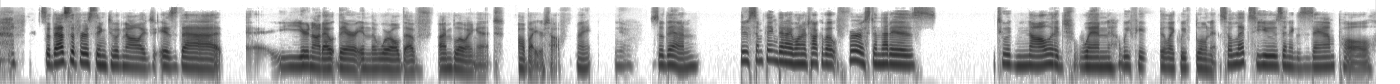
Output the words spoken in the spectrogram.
so, that's the first thing to acknowledge is that eh, you're not out there in the world of I'm blowing it all by yourself, right? Yeah. So then there's something that I want to talk about first, and that is to acknowledge when we feel like we've blown it. So let's use an example.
